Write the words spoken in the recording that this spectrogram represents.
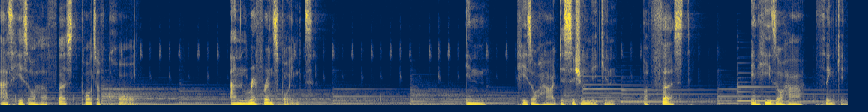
as his or her first port of call and reference point in his or her decision making, but first in his or her thinking.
